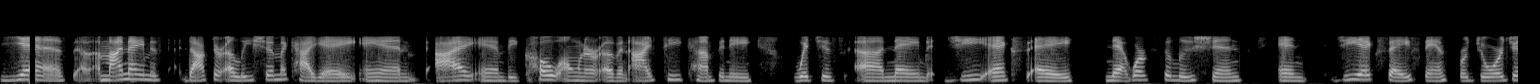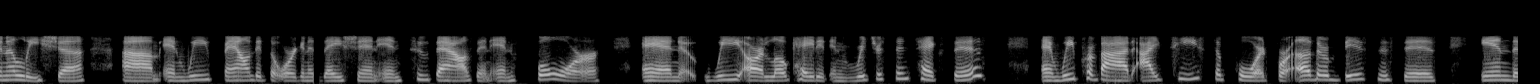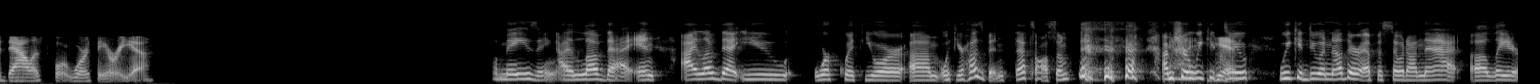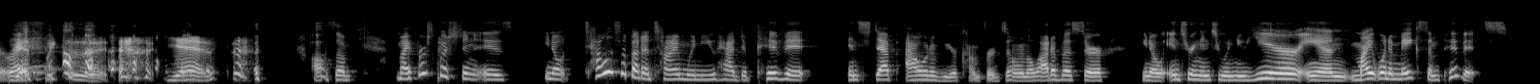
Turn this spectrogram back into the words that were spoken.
Yes, uh, my name is Dr. Alicia Makaye, and I am the co owner of an IT company which is uh, named GXA Network Solutions. And GXA stands for George and Alicia. Um, and we founded the organization in 2004, and we are located in Richardson, Texas, and we provide IT support for other businesses in the Dallas Fort Worth area. Amazing. I love that. And I love that you work with your um, with your husband. That's awesome. I'm sure we could yes. do we could do another episode on that uh, later, right? Yes, we could. yes. awesome. My first question is, you know, tell us about a time when you had to pivot and step out of your comfort zone. A lot of us are, you know, entering into a new year and might want to make some pivots.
